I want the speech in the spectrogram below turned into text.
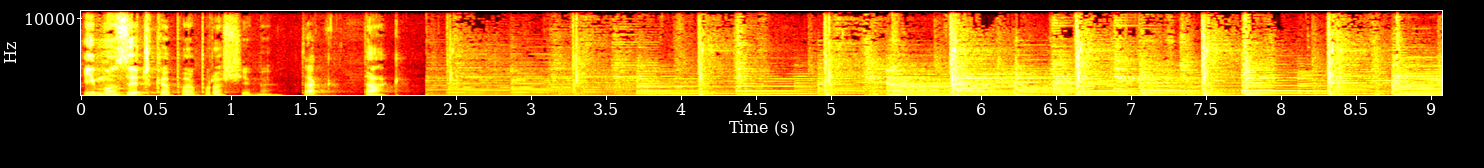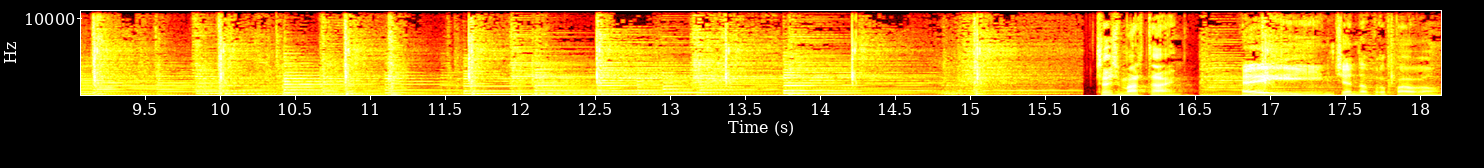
I muzyczkę poprosimy. Tak? Tak. Cześć Martin. Hej, dzień dobry Paweł.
